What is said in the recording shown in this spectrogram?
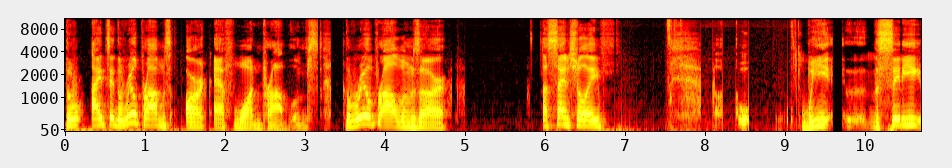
the I'd say the real problems aren't F1 problems. The real problems are essentially we the city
